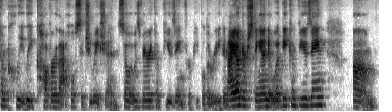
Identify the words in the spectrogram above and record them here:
completely cover that whole situation. So it was very confusing for people to read. And I understand it would be confusing. Um,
